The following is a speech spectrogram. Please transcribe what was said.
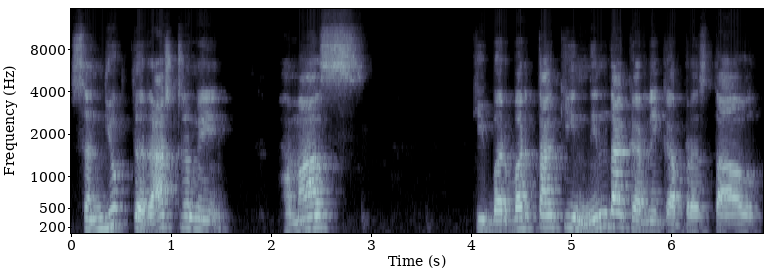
संयुक्त राष्ट्र में हमास की बर्बरता की निंदा करने का प्रस्ताव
